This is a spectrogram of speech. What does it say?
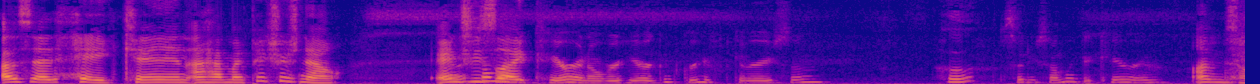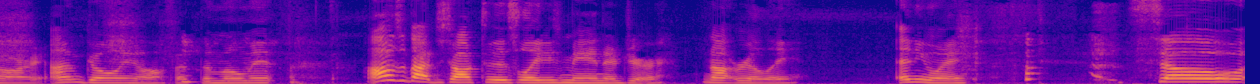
I said, hey, can I have my pictures now? And I she's sound like, a Karen over here. Good grief, Grayson. Who? Said you sound like a Karen. I'm sorry. I'm going off at the moment. I was about to talk to this lady's manager. Not really. Anyway. So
